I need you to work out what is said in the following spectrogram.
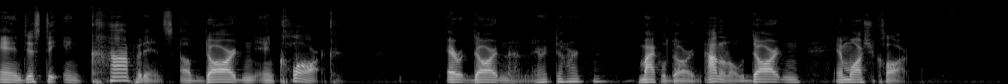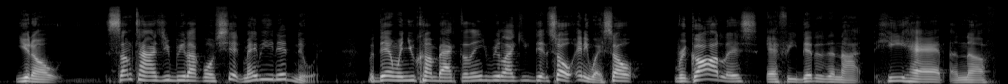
and just the incompetence of Darden and Clark, Eric Darden, Eric Darden, Michael Darden, I don't know, Darden and Marcia Clark. You know, sometimes you'd be like, well, shit, maybe he didn't do it. But then when you come back to then you'd be like, you did. So anyway, so regardless if he did it or not, he had enough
